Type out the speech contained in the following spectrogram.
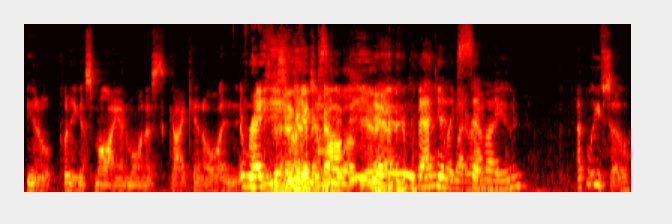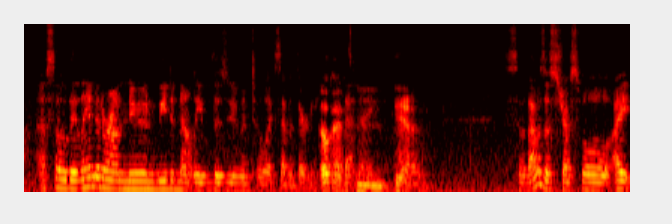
you know putting a small animal in a sky kennel and, and Right. and Just shooting getting the kennel up, yeah. Yeah. Back in, like, what, semi- noon. I believe so. Uh, so they landed around noon. We did not leave the zoo until like seven thirty. Okay. That Hmm. night. Yeah. Um, so that was a stressful. I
